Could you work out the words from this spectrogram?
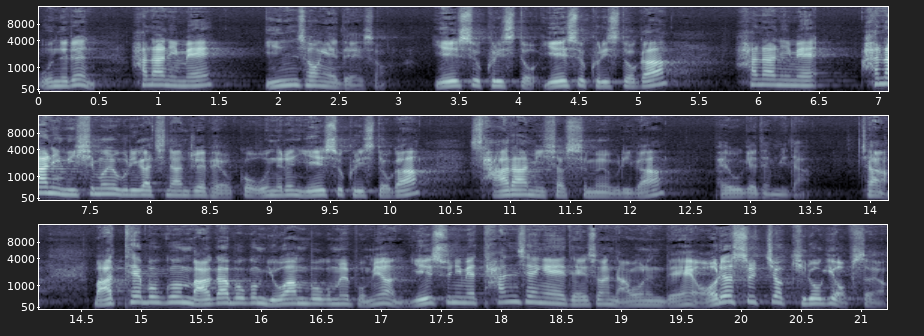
오늘은 하나님의 인성에 대해서 예수 그리스도, 예수 그리스도가 하나님의 하나님이심을 우리가 지난주에 배웠고 오늘은 예수 그리스도가 사람이셨음을 우리가 배우게 됩니다. 자, 마태복음, 마가복음, 요한복음을 보면 예수님의 탄생에 대해서는 나오는데 어렸을 적 기록이 없어요.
